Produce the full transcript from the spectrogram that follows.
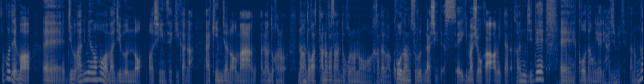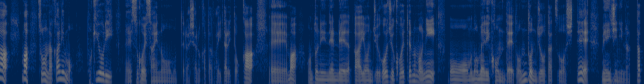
そこでまあ、えー、自分、初めの方はまあ自分の親戚から、近所の、まあ、なんとかの、なんとか田中さんのところの方が講談するらしいです。行きましょうか、みたいな感じで、えー、講談をやり始めてたのが、まあ、その中にも、時折、えー、すごい才能を持ってらっしゃる方がいたりとか、えー、まあ、本当に年齢が40、50超えてるのに、もうのめり込んで、どんどん上達をして、明治になったっ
